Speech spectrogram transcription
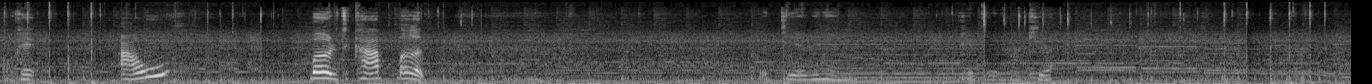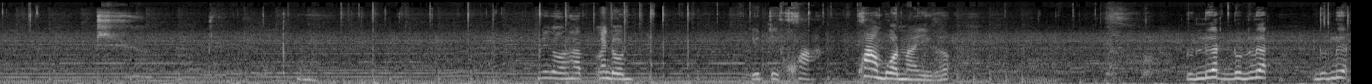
โอเค เอาเปิดครับ เปิด เปิดเจียพี่เนี่ ไม่โดนครับ ไม่โดนยุติขวาขว้างบอลมาอีกแล้วดูเลือดดูเลือดดูเลือด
